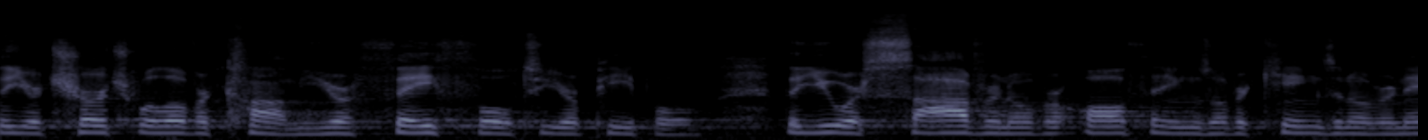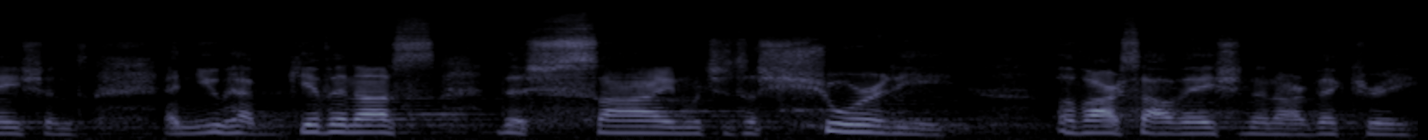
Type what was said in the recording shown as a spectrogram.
that your church will overcome. You're faithful to your people, that you are sovereign over all things, over kings and over nations. And you have given us this sign, which is a surety of our salvation and our victory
